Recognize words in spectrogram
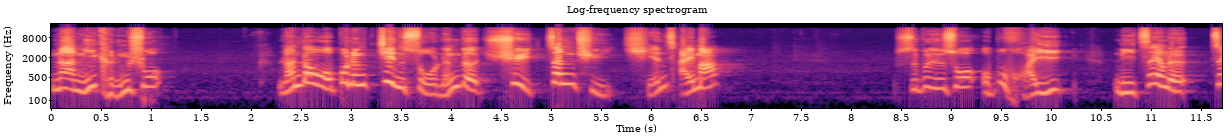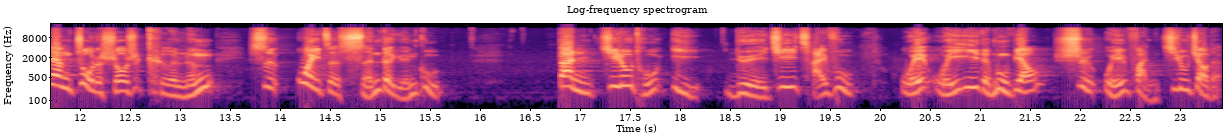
那你可能说。难道我不能尽所能的去争取钱财吗？是不是说我不怀疑你这样的这样做的时候是可能是为着神的缘故？但基督徒以累积财富为唯一的目标是违反基督教的。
